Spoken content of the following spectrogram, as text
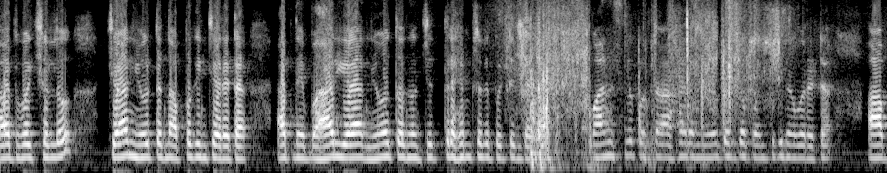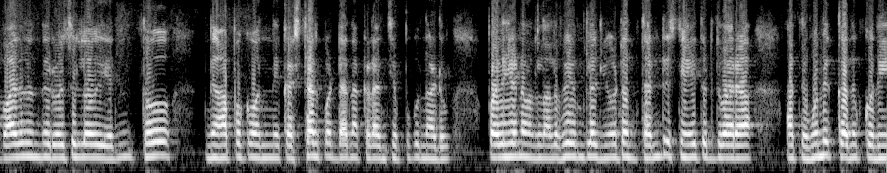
ఆధిపత్యంలో జాన్ న్యూటన్ అప్పగించారట. అతని భార్య న్యూటన్ చిత్రహింసలు పెట్టిందట. బానిసలు కొంత ఆహారం న్యూటన్తో పంచుకునేవారట. ఆ బాధ రోజుల్లో ఎంతో జ్ఞాపకం అన్ని కష్టాలు పడ్డాను అక్కడ అని చెప్పుకున్నాడు. పదిహేను వందల నలభై ఎనిమిదిలో న్యూటన్ తండ్రి స్నేహితుడి ద్వారా అతని ఉనికి కనుక్కొని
